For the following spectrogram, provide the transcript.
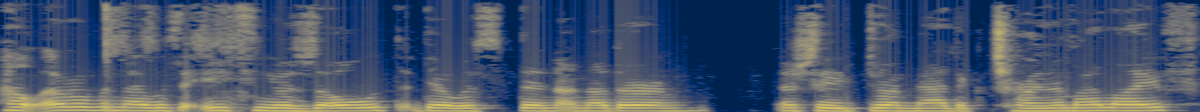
However, when I was 18 years old, there was then another, actually dramatic turn in my life.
